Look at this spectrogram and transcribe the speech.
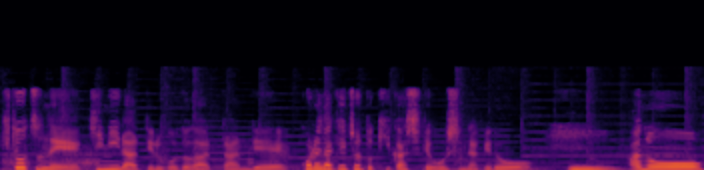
一つね、気になってることがあったんで、これだけちょっと聞かせてほしいんだけど、うん。あのー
